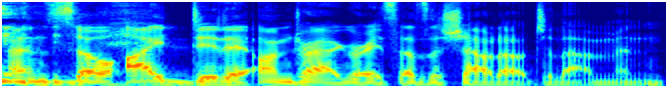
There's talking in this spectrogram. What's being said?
and so I did it on Drag Race as a shout out to them. And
